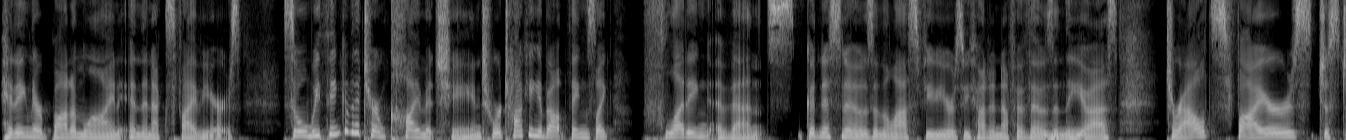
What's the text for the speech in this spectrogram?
Hitting Their Bottom Line in the Next Five Years. So, when we think of the term climate change, we're talking about things like flooding events. Goodness knows, in the last few years, we've had enough of those mm-hmm. in the US droughts, fires, just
